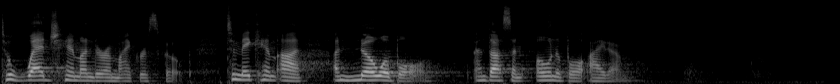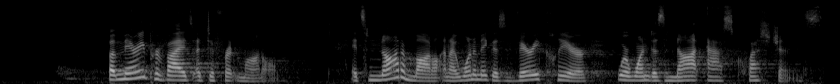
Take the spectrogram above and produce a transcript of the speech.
to wedge him under a microscope, to make him a, a knowable and thus an ownable item. But Mary provides a different model. It's not a model, and I want to make this very clear, where one does not ask questions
